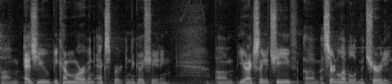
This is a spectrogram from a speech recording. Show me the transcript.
um, as you become more of an expert in negotiating, um, you actually achieve um, a certain level of maturity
